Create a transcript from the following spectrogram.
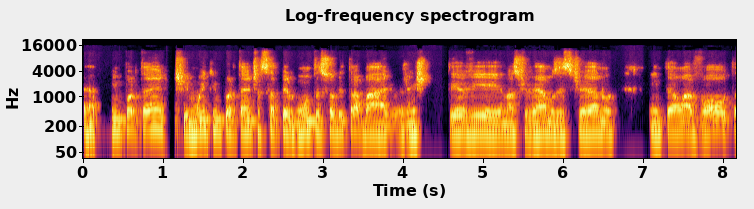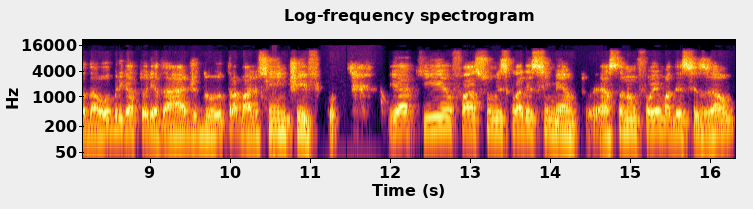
É importante, muito importante essa pergunta sobre trabalho. A gente teve, nós tivemos este ano, então, a volta da obrigatoriedade do trabalho científico. E aqui eu faço um esclarecimento. Esta não foi uma decisão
